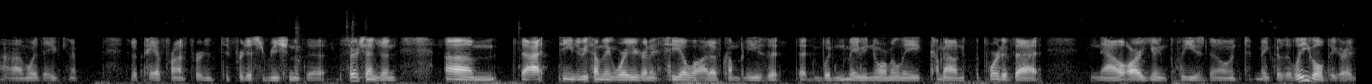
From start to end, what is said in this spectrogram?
um, where they kind of to pay upfront for for distribution of the search engine. Um, that seems to be something where you're going to see a lot of companies that that wouldn't maybe normally come out in support of that now arguing, please don't make those illegal because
